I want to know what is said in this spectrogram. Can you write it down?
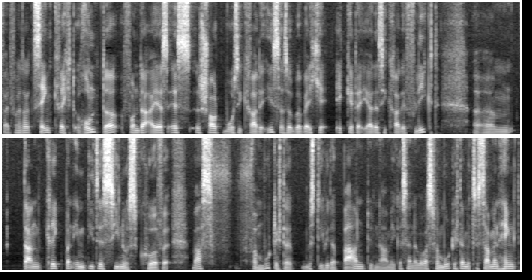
einfach gesagt, senkrecht runter von der ISS schaut, wo sie gerade ist, also über welche Ecke der Erde sie gerade fliegt. Ähm, dann kriegt man eben diese Sinuskurve, was vermutlich, da müsste ich wieder Bahndynamiker sein, aber was vermutlich damit zusammenhängt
